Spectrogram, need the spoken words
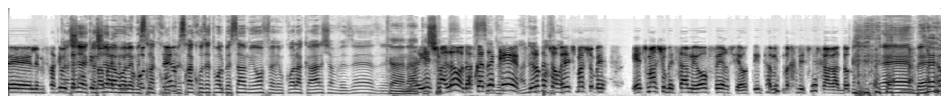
אה, למשחקים יותר קשה, קשה לבוא למשחק חוץ. מצטער. משחק חוץ אתמול בסמי עופר עם כל הקהל שם וזה, זה... כן, היה יש קשה. מה, לא, דווקא זה. כיף, זה לא. קשור, אבל יש משהו ב... יש משהו בסמי עופר שאותי תמיד מכניס לחרדות. כן. בטח,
